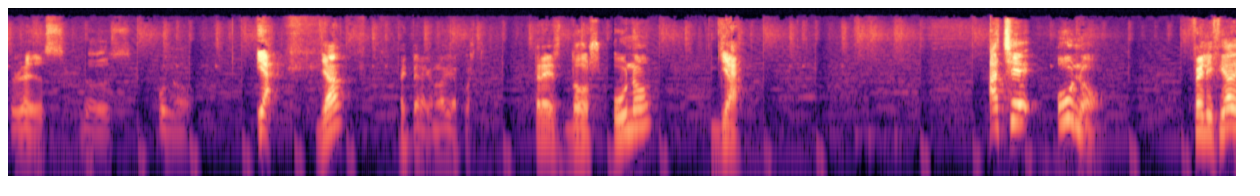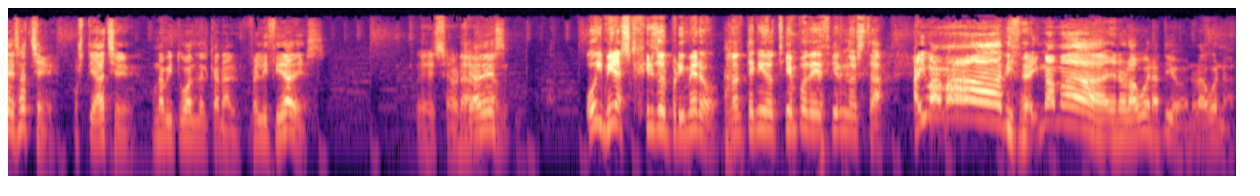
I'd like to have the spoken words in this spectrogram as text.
3, 2, 1. ¡Ya! ¿Ya? Ay, espera, que no lo había puesto. 3, 2, 1, ya. H1. Felicidades, H. Hostia, H, un habitual del canal. Felicidades. Pues ahora. Felicidades. ¡Uy, mira, has escrito el primero! No han tenido tiempo de decir no está. ¡Ay, mamá! Dice, ¡ay, mamá! Enhorabuena, tío, enhorabuena.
